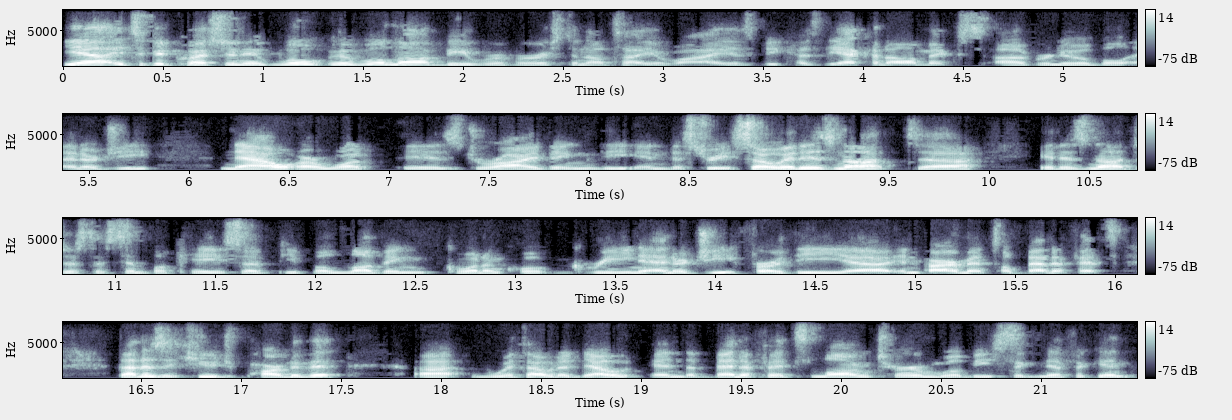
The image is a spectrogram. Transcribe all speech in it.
Yeah, it's a good question. It will it will not be reversed, and I'll tell you why. Is because the economics of renewable energy now are what is driving the industry. So it is not uh, it is not just a simple case of people loving quote unquote green energy for the uh, environmental benefits. That is a huge part of it, uh, without a doubt, and the benefits long term will be significant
